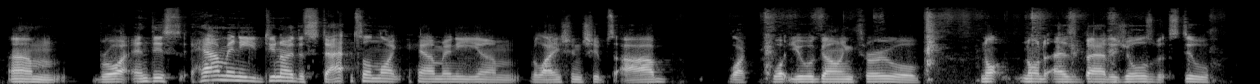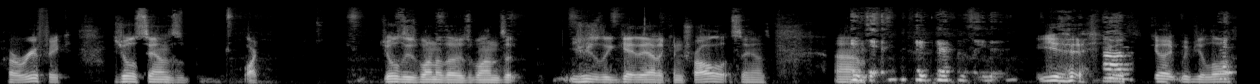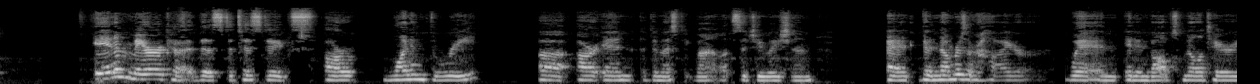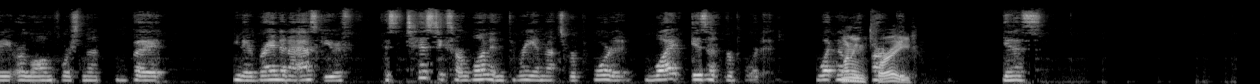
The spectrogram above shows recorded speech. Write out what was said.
Um, right, and this, how many? Do you know the stats on like how many um relationships are like what you were going through, or not not as bad as yours, but still horrific. Yours sounds like yours is one of those ones that usually get out of control. It sounds. Um, it. It definitely did. Yeah, you um, escape with your life. In America, the statistics are one in three uh, are in a domestic violence situation, and the numbers are higher when it involves military or law enforcement. But, you know, Brandon, I ask you if the statistics are one in three and that's reported, what isn't reported? What one in three? Yes.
